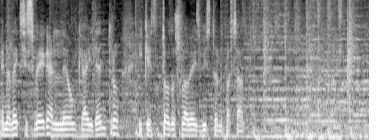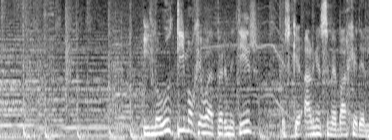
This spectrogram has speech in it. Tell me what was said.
en Alexis Vega el león que hay dentro y que todos lo habéis visto en el pasado. Y lo último que voy a permitir es que alguien se me baje del,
